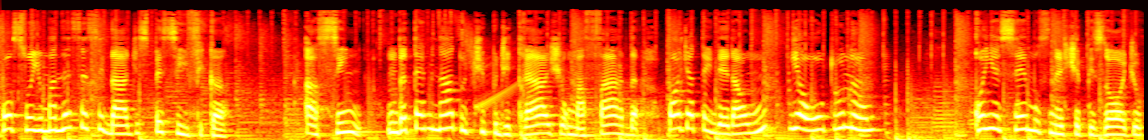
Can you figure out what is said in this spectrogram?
possui uma necessidade específica. Assim, um determinado tipo de traje ou uma farda pode atender a um e a outro não. Conhecemos neste episódio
